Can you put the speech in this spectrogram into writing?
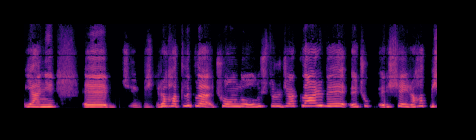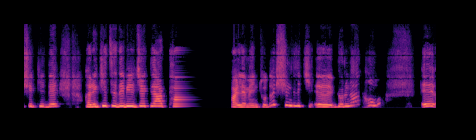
Yani e, rahatlıkla çoğunluğu oluşturacaklar ve e, çok e, şey rahat bir şekilde hareket edebilecekler parlamentoda. Şimdilik e, görünen o. E,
